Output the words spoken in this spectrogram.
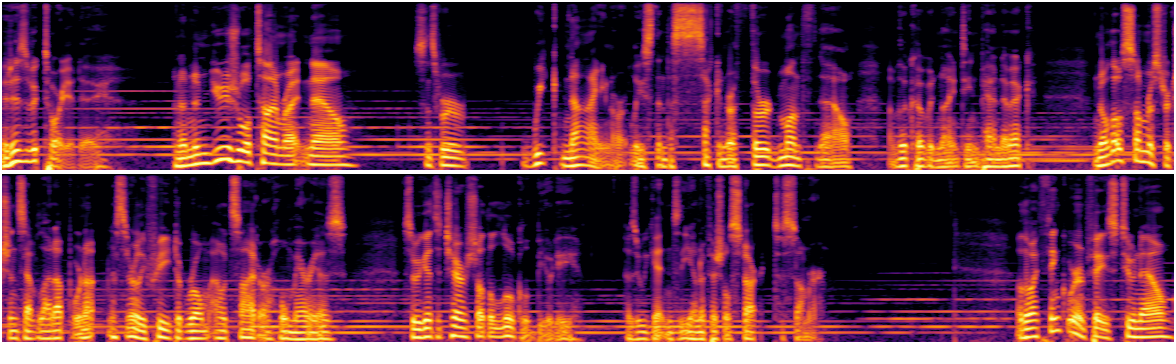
It is Victoria Day, and an unusual time right now, since we're week nine, or at least in the second or third month now of the COVID 19 pandemic. And although some restrictions have let up, we're not necessarily free to roam outside our home areas, so we get to cherish all the local beauty as we get into the unofficial start to summer. Although I think we're in phase two now,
